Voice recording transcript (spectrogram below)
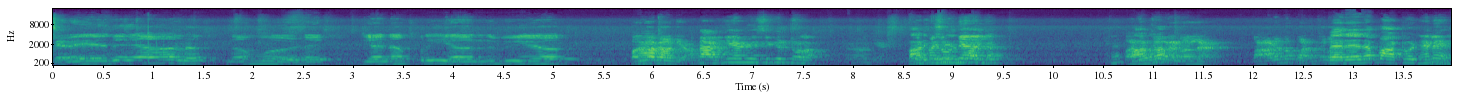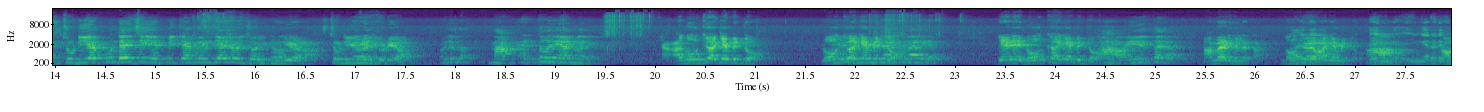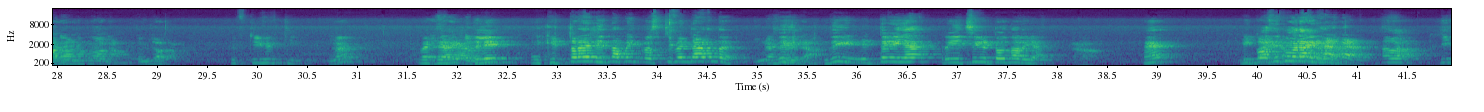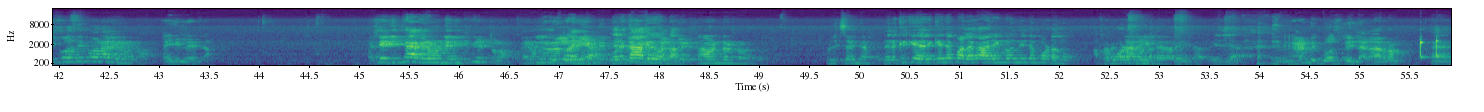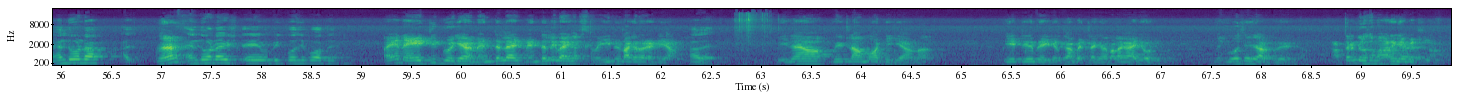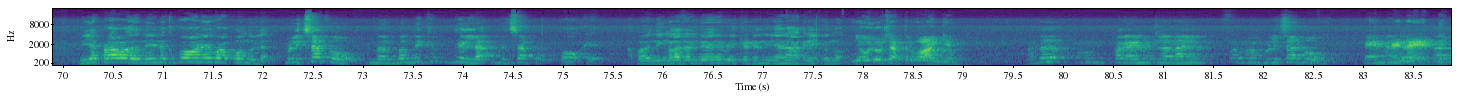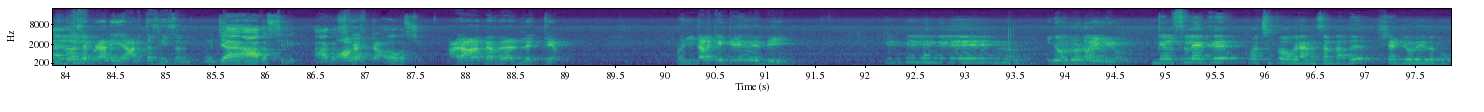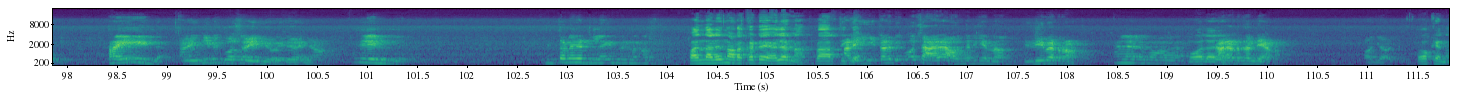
ചിലരെയാണ് നമ്മുടെ ജനപ്രിയ music ഇട്ടോളാം. Pereira പാട്ട് പഠിപ്പിക്കുന്നു സ്റ്റുഡിയോ കൊണ്ടേ ചെയ്യിപ്പിക്കാൻ വേണ്ടിയാ ചോദിച്ചു സ്റ്റുഡിയോടാ? Studio studio? ഒരു എട്ട് വരെയാണ് അത് നോക്കി വായിക്കാൻ പറ്റുമോ നോക്കി വായിക്കാൻ പറ്റുമോ അറിയാം. ഡേ നോക്കി വായിക്കാൻ പറ്റുമോ അമ്മ എടുക്കില്ലട്ടാ നോക്കി. വായിക്കാൻ പറ്റുമോ. ഇങ്ങനെ. Fifty fifty. മറ്റേ അതിൽ ഇന്ന് അപ്പൊ ഇൻവെസ്റ്റ്മെന്റ് ആണെന്ന്. ഇത് ഇട്ട് കഴിഞ്ഞാ റീച്ച് കിട്ടുമെന്ന് അറിയാം. ഏഹ് ആഗ്രഹമുണ്ടോ ഇല്ല പക്ഷെ എനിക്ക് ആഗ്രഹമുണ്ട്. എനിക്ക് കിട്ടണം. അതിനുള്ള ട്രൈ ചെയ്യാം നിനക്ക് ആഗ്രഹമുണ്ടോ? ഉണ്ട് ഉണ്ട് ഉണ്ട്. വിളിച്ചു നിനക്ക് കയറി കഴിഞ്ഞാൽ പല കാര്യങ്ങളും നിന്റെ മുടങ്ങും. അപ്പൊ കുഴപ്പമില്ല. ഇല്ല. ഞാൻ ബിഗ് ബോസിലില്ല കാരണം ഏ, എന്തുകൊണ്ടാ? എന്തുകൊണ്ടാ ഇഷ്- ഏ, ബിഗ് ബോസിൽ പോകാത്തത് ഭയങ്കര നെഗറ്റീവ് പോയിക്കാണ് മെന്റലി മെന്റലി ഭയങ്കര സ്ട്രെയിൻ ഉണ്ടാക്കുന്ന റെഡിയാണ് അതെ. പിന്നെ വീട്ടിൽ അമ്മ ഒറ്റയ്ക്കാണ്. വീട്ടിൽ ബ്രേക്ക് എടുക്കാൻ പറ്റില്ല. അങ്ങനെ പല കാര്യമുണ്ട്. ബിഗ് ബോസ് എനിക്ക് താല്പര്യമില്ല അത്രയും ദിവസം മാറിക്കാൻ പറ്റില്ല. നീ എപ്പോഴാ നിനക്ക് പോവാണെങ്കിൽ കുഴപ്പമൊന്നുമില്ല. വിളിച്ചാ പോ. നിർബന്ധിക്കില്ല വിളിച്ചാ പോ. ഓക്കെ. അപ്പൊ നിങ്ങളെ രണ്ടുപേരെ വിളിക്കട്ടെ എന്ന് ഞാൻ ആഗ്രഹിക്കുന്നു. നീ ഒരു ദിവസം എത്ര രൂപ വാങ്ങിക്കും? അത് പറയാൻ പറ്റില്ല. എന്നാലും ബോസ് എപ്പോഴാണ് ഈ അടുത്ത സീസൺ ഓഗസ്റ്റോ? ഓഗസ്റ്റ് അതാണ് ലക്ഷ്യം. ഇതാണ് കിട്ടിയില്ലെങ്കിൽ എന്ത് ചെയ്യും? കിട്ടിയില്ലെങ്കിൽ ഇനി ഒന്നും ട്രൈ ചെയ്യോ? ഗൾഫിലേക്ക് കുറച്ച് പ്രോഗ്രാംസ് ഉണ്ട്. അത് ഷെഡ്യൂൾ ചെയ്ത് പോകും ട്രൈ ചെയ്യില്ല. ഇനി ബിഗ് ബോസ് ട്രൈ ചെയ്യോ? ഇത് കഴിഞ്ഞാൽ ഇല്ല. ഇല്ല ഇല്ല. ഇത്തവണ കിട്ടില്ലെങ്കിൽ പിന്നെ എന്നാലും നടക്കട്ടെ അല്ല അണ്ണാ? അല്ല പ്രാർത്ഥിക്കാം ഈ തവണ ബിഗ് ബോസ് ആരാ അവതരിക്കുന്ന ദിലീപ് ഏട്ടനാണോ? അല്ല അല്ല മോഹൻലാൽ. തന്നെയാണ്. ഓക്കെ എന്നാ.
